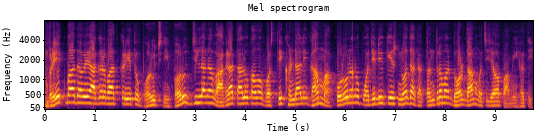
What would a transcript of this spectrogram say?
બ્રેક બાદ હવે આગળ વાત કરીએ તો ભરૂચની. ભરૂચ જિલ્લાના વાગરા તાલુકામાં વસ્તી ખંડાલી ગામમાં કોરોનાનો પોઝિટિવ કેસ નોંધાતા તંત્રમાં દોડધામ મચી જવા પામી હતી.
